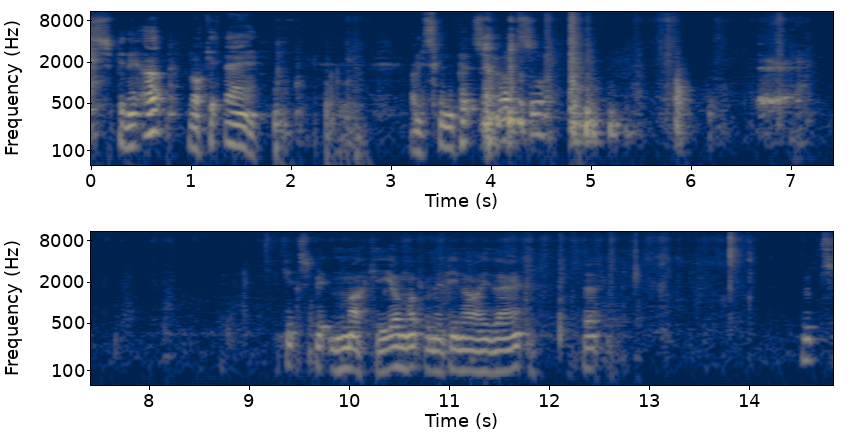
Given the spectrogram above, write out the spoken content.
spin it up, lock it down. I'm just going to put some gloves on. It's a bit mucky, I'm not going to deny that. But, oops.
